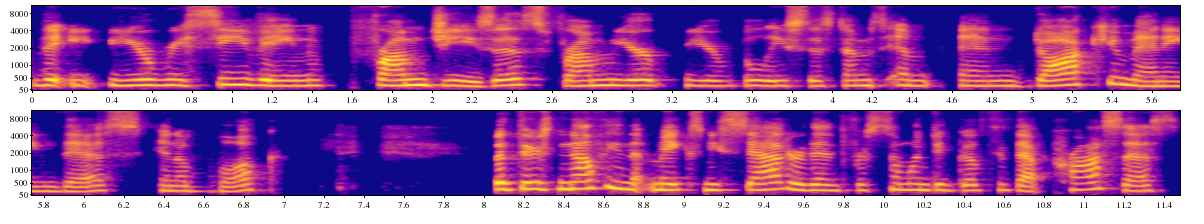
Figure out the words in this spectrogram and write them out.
that you're receiving from Jesus, from your, your belief systems, and, and documenting this in a book. But there's nothing that makes me sadder than for someone to go through that process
